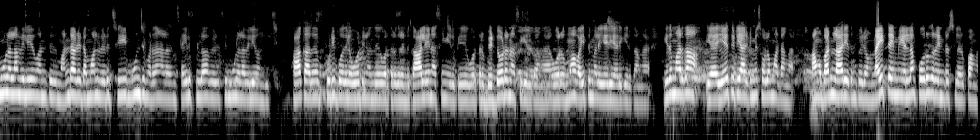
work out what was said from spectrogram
மூளைலாம் வெளியே வந்துட்டு மண்டை அப்படியே டம்மாலும் வெடிச்சு மூஞ்சி மட்டும் தான் நல்லா சைடு ஃபுல்லாக வெடிச்சு மூளைலாம் வெளியே வந்துச்சு. பார்க்காத குடி போதையில் ஓட்டின்னு வந்து ஒருத்தருக்கு ரெண்டு காலே நசுங்கி இருக்கு. ஒருத்தர் பெட்டோட நசுங்கி இருக்காங்க. ஒரு அம்மா வயிற்று மேலே ஏறி இறக்கி இருக்காங்க. இது மாதிரி தான் ஏற்றிட்டு யார்கிட்டயுமே சொல்ல மாட்டாங்க. அவங்க பாட்டு லாரி எடுத்துன்னு போயிடுவாங்க. நைட் டைம் எல்லாம் பொறுகிற இன்ட்ரெஸ்ட்டில் இருப்பாங்க.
